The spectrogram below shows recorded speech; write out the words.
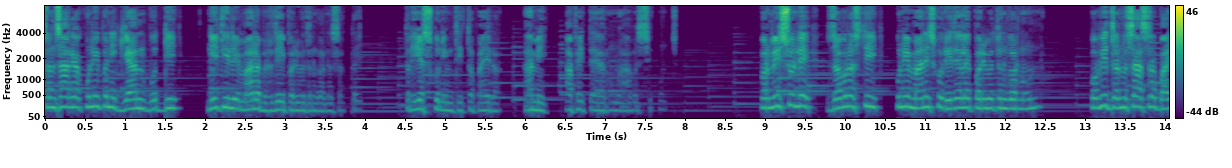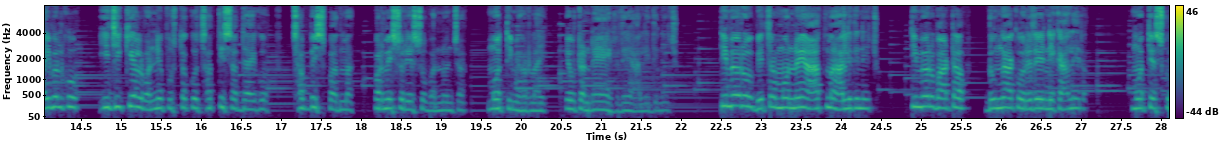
संसारका कुनै पनि ज्ञान बुद्धि नीतिले मानव हृदय परिवर्तन गर्न सक्दैन। तर यसको निम्ति तपाईँ र हामी आफै तयार हुनु आवश्यक हुन्छ। परमेश्वरले जबरजस्ती कुनै मानिसको हृदयलाई परिवर्तन गर्नुहुन्न पवित्र धर्मशास्त्र बाइबलको इजिकेल भन्ने पुस्तकको छत्तिस अध्यायको छब्बिस पदमा परमेश्वर यसो भन्नुहुन्छ म तिमीहरूलाई एउटा नयाँ हृदय हालिदिनेछु। तिमीहरू भित्र म नयाँ आत्मा हालिदिनेछु। तिमीहरूबाट डुङ्गाको हृदय निकालेर म त्यसको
